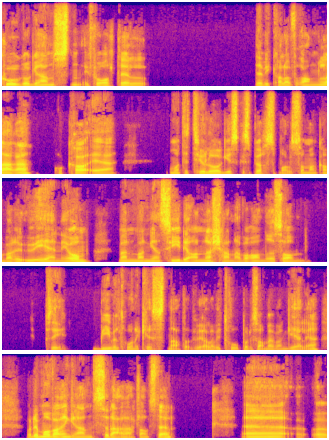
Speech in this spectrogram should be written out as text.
hvor går grensen i forhold til det vi kaller vranglære, og hva er på en måte, teologiske spørsmål som man kan være uenige om, men man gjensidig anerkjenner hverandre som si, bibeltroende kristne, vi, eller vi tror på det samme evangeliet. Og det må være en grense der et eller annet sted. Eh,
